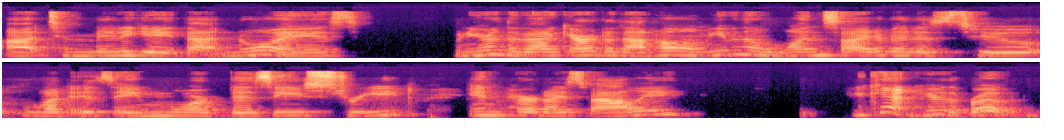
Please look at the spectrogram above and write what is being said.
uh, to mitigate that noise, when you're in the backyard of that home, even though one side of it is to what is a more busy street in Paradise Valley, you can't hear the road.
